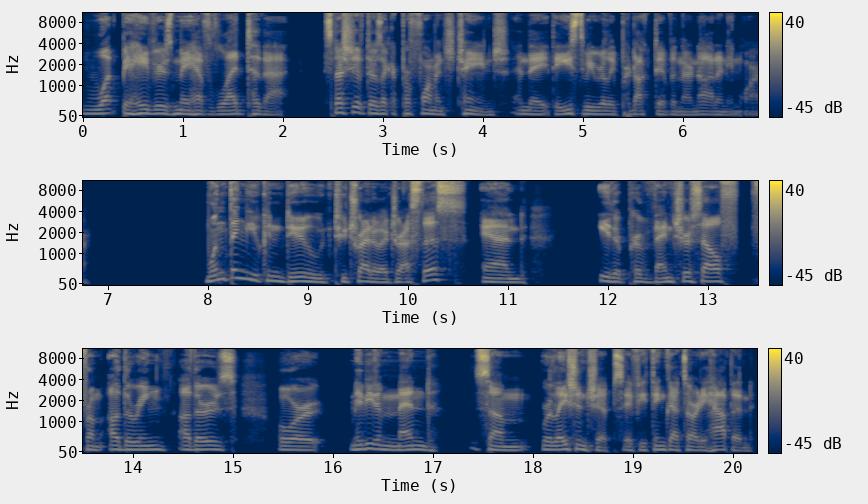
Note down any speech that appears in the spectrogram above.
what behaviors may have led to that, especially if there's like a performance change and they, they used to be really productive and they're not anymore. One thing you can do to try to address this and either prevent yourself from othering others or maybe even mend some relationships, if you think that's already happened,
